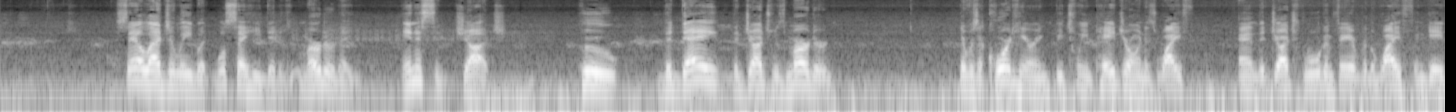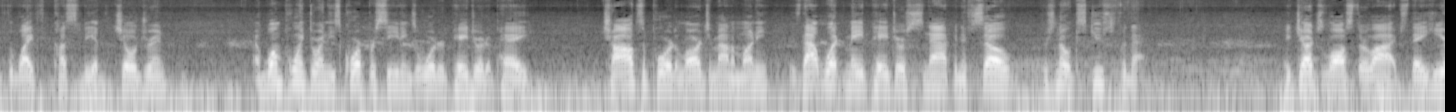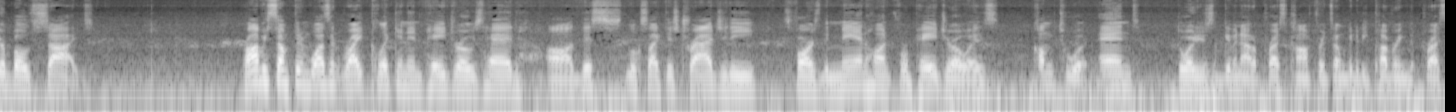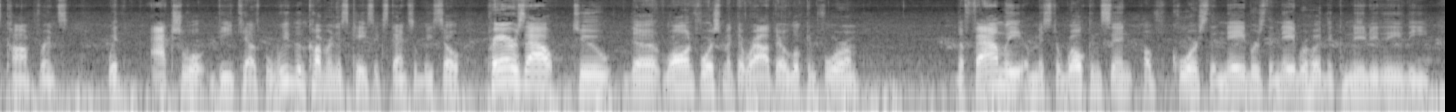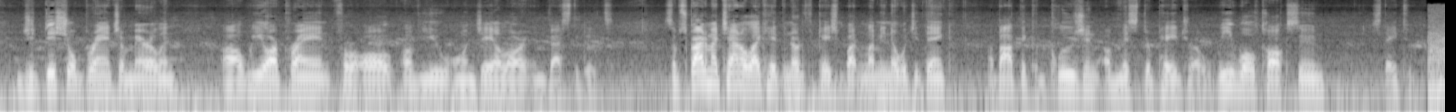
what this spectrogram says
I say allegedly, but we'll say he did it. He murdered a innocent judge who, the day the judge was murdered, there was a court hearing between Pedro and his wife, and the judge ruled in favor of the wife and gave the wife custody of the children. At one point during these court proceedings, ordered Pedro to pay child support, a large amount of money. Is that what made Pedro snap? And if so, there's no excuse for that. A judge lost their lives. They hear both sides. Probably something wasn't right clicking in Pedro's head. Uh, this looks like this tragedy, as far as the manhunt for Pedro, is come to an end. Have given out a press conference. I'm going to be covering the press conference with actual details, but we've been covering this case extensively. So prayers out to the law enforcement that were out there looking for him, the family of Mr. Wilkinson, of course, the neighbors, the neighborhood, the community, the judicial branch of Maryland. Uh, we are praying for all of you on JLR Investigates. Subscribe to my channel, like, hit the notification button. Let me know what you think about the conclusion of Mr. Pedro. We will talk soon. Stay tuned.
